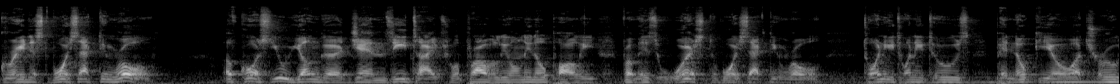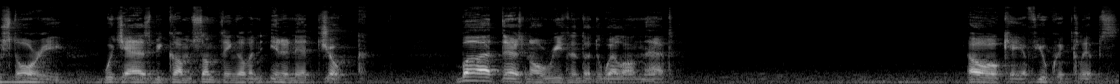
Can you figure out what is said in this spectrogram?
greatest voice acting role. Of course, you younger Gen Z types will probably only know Pauly from his worst voice acting role, 2022's Pinocchio, A True Story, which has become something of an internet joke. But there's no reason to dwell on that. Oh, okay, a few quick clips.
